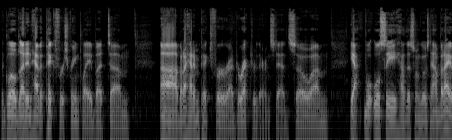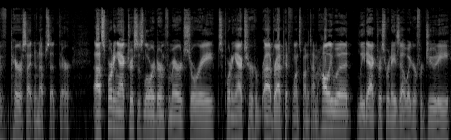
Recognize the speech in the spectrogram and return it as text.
the Globes. I didn't have it picked for screenplay, but um, uh, but I had him picked for director there instead. So um, yeah, we'll, we'll see how this one goes down. But I have Parasite and an upset there. Uh, supporting actress is Laura Dern for Marriage Story. Supporting actor uh, Brad Pitt for Once Upon a Time in Hollywood. Lead actress Renee Zellweger for Judy.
